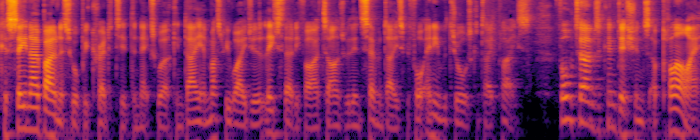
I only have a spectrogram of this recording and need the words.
Casino bonus will be credited the next working day and must be wagered at least 35 times within seven days before any withdrawals can take place. Full terms and conditions apply.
